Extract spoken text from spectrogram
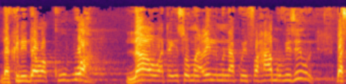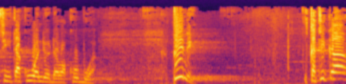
Lakini dawa kubwa lao wataisoma ilmu na kuifahamu vizuri basi itakuwa ndio dawa kubwa. Pili katika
